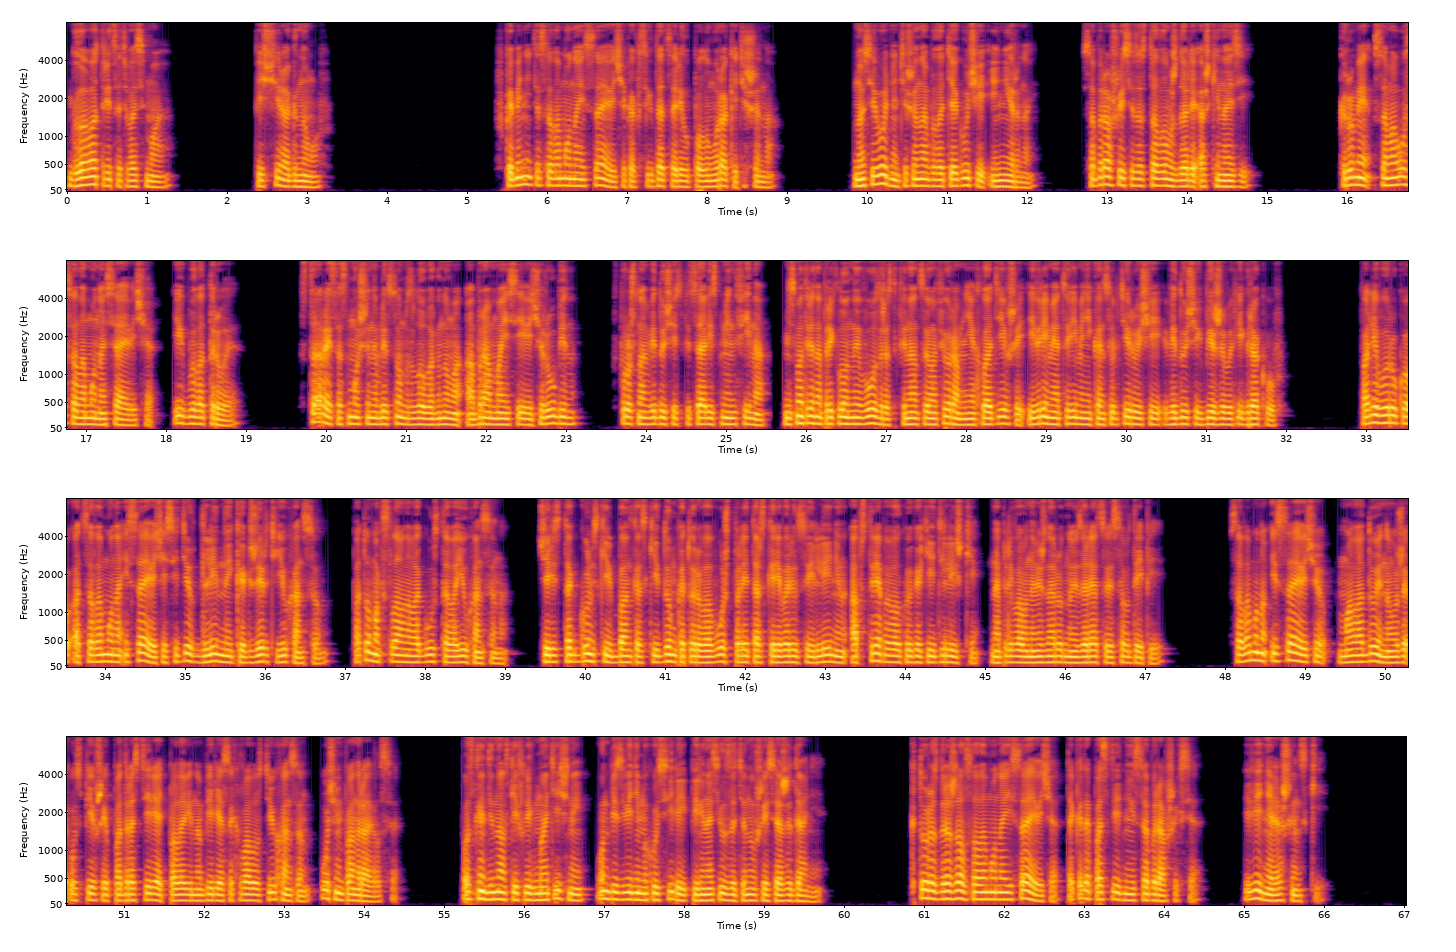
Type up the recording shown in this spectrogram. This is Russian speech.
Глава 38. Пещера гномов. В кабинете Соломона Исаевича, как всегда, царил полумрак и тишина. Но сегодня тишина была тягучей и нервной. Собравшиеся за столом ждали Ашкенази. Кроме самого Соломона Исаевича, их было трое. Старый со сморщенным лицом злого гнома Абрам Моисеевич Рубин, в прошлом ведущий специалист Минфина, Несмотря на преклонный возраст, к финансовым аферам не охладевший и время от времени консультирующий ведущих биржевых игроков. По левую руку от Соломона Исаевича сидел длинный как жерть Юхансон, потомок славного Густава Юхансона, через стокгольмский банковский дом которого вождь пролетарской революции Ленин обстряпывал кое-какие делишки, наплевав на международную изоляцию Совдепии. Соломону Исаевичу, молодой, но уже успевший подрастерять половину белесых волос Юхансон, очень понравился. По-скандинавски флегматичный, он без видимых усилий переносил затянувшееся ожидание. Кто раздражал Соломона Исаевича, так это последний из собравшихся. Веня Ляшинский.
